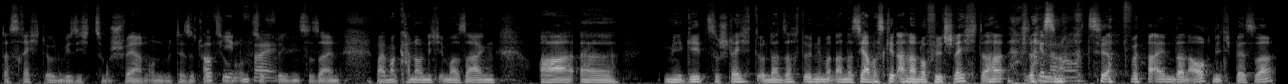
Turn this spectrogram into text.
das Recht, irgendwie sich zu beschweren und mit der Situation jeden Fall. unzufrieden zu sein. Weil man kann auch nicht immer sagen, ah, äh, mir geht's so schlecht und dann sagt irgendjemand anders, ja, aber es geht anderen noch viel schlechter. Das Genau. macht's ja für einen dann auch nicht besser.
